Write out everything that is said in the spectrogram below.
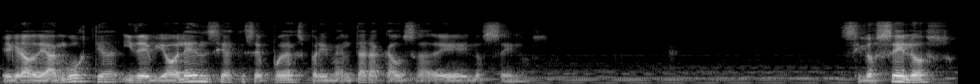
el grado de angustia y de violencia que se puede experimentar a causa de los celos. Si los celos,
